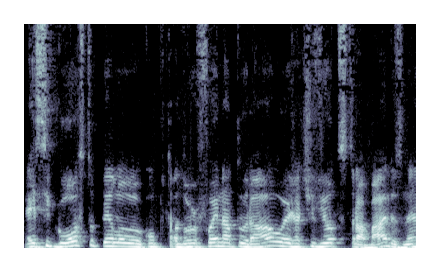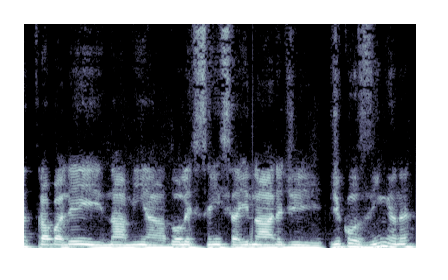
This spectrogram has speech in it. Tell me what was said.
esse gosto pelo computador foi natural. Eu já tive outros trabalhos, né? Trabalhei na minha adolescência aí na área de, de cozinha, né?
